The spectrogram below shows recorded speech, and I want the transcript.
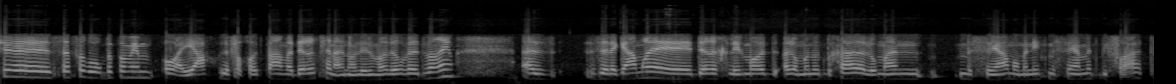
שספר הוא הרבה פעמים, או היה לפחות פעם, הדרך שלנו ללמוד הרבה דברים, אז זה לגמרי דרך ללמוד על אומנות בכלל, על אומן מסוים, אומנית מסוימת בפרט,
